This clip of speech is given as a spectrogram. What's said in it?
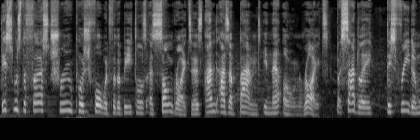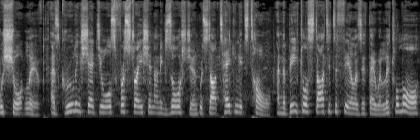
This was the first true push forward for the Beatles as songwriters and as a band in their own right. But sadly, this freedom was short lived, as grueling schedules, frustration, and exhaustion would start taking its toll, and the Beatles started to feel as if they were little more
